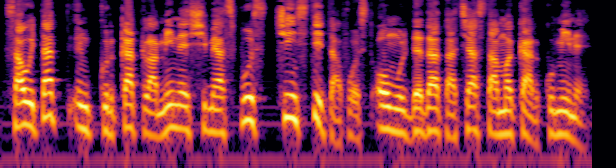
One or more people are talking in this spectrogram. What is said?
S-a uitat încurcat la mine și mi-a spus, cinstit a fost omul de data aceasta măcar cu mine.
